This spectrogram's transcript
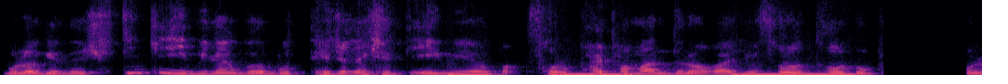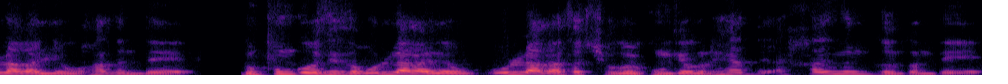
뭐라 그래야 돼 슈팅 게임이라기보다 뭐 대전 액션 게임이에요. 막 서로 발파 만들어가지고 서로 더 높 올라가려고 하는데 높은 곳에서 올라가려고 올라가서 적을 공격을 해야 돼- 하는 건데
